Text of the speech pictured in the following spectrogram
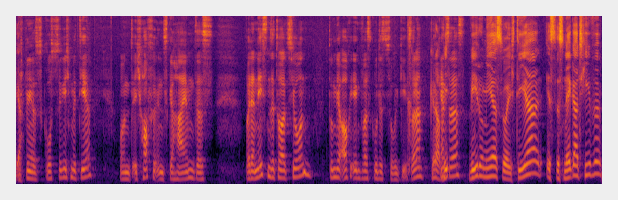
Ja. Ich bin jetzt großzügig mit dir und ich hoffe insgeheim, dass bei der nächsten Situation du mir auch irgendwas Gutes zurückgibst, oder? Genau. Kennst wie, du das? Wie du mir, so ich dir, ist das Negative.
